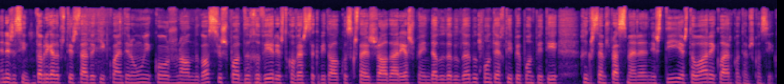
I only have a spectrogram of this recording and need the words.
Ana Jacinto, muito obrigada por ter estado aqui com a Antena 1 e com o Jornal de Negócios. Pode rever este Conversa Capital com a Secretária-Geral da Aresp em www.rtp.pt. Regressamos para a semana, neste dia, esta hora, e claro, contamos consigo.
